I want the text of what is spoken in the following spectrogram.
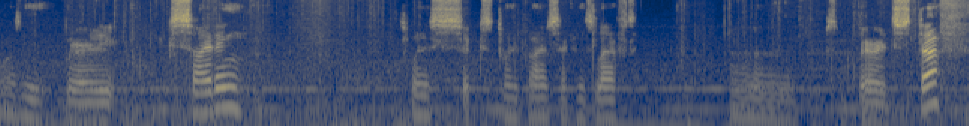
wasn't very exciting. 26, 25 seconds left. Some buried stuff.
